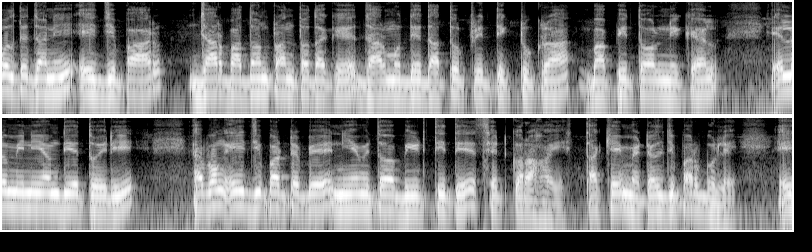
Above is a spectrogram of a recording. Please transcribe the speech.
বলতে জানি এই জিপার যার বাঁধন প্রান্ত থাকে, যার মধ্যে ধাতুর প্রত্যেক টুকরা বা পিতল, নিকেল, অ্যালুমিনিয়াম দিয়ে তৈরি এবং এই জিপার টেপে নিয়মিত বৃত্তিতে সেট করা হয়। তাকে মেটাল জিপার বলে। এই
